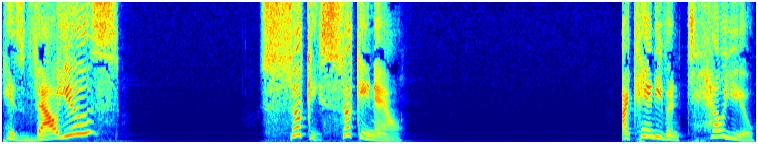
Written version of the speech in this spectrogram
his values Sookie, sookie now. I can't even tell you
